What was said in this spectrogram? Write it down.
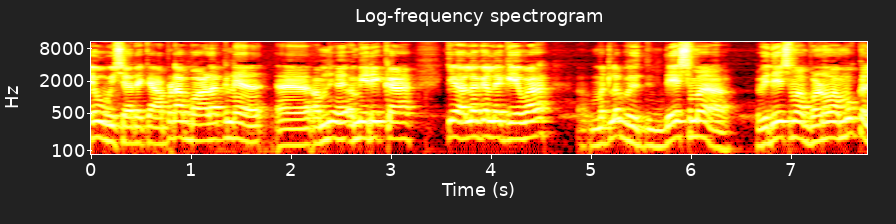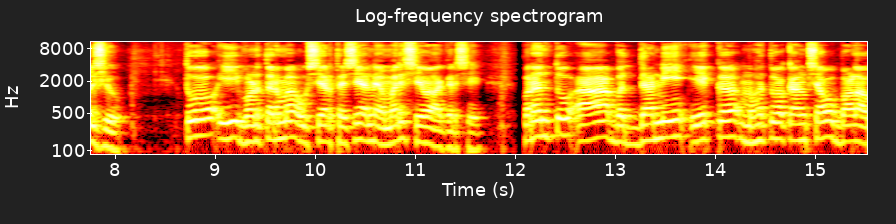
એવું વિચારે કે આપણા બાળકને અમેરિકા કે અલગ અલગ એવા, મતલબ દેશમાં, વિદેશમાં ભણવા મોકલશું, તો એ ભણતરમાં હોશિયાર થશે અને અમારી સેવા કરશે. પરંતુ આ બધાની એક મહત્વાકાંક્ષાઓ બાળા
